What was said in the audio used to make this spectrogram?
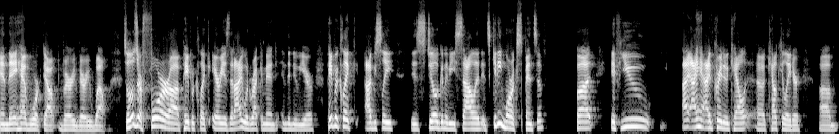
and they have worked out very, very well. So those are four uh, pay per click areas that I would recommend in the new year. Pay per click obviously is still going to be solid. It's getting more expensive, but if you, I, I have created a cal uh, calculator. Um,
